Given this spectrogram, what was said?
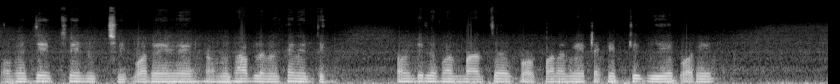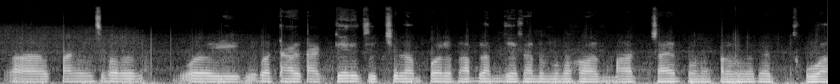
তবে দেখে নিচ্ছি পরে আমি ভাবলাম এখানে দিই। আমি দিলে মাছ চাইব পর আমি এটাকে টিপিয়ে পরে আহ, পানি নিচে পরে ওই কেড়ে দিচ্ছিলাম পরে ভাবলাম যে এখানে মনে হয় মাছ চাইব না কারণ ধোয়া,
